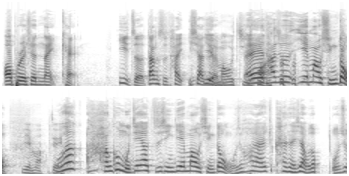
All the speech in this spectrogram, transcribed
Operation Nightcat，译者当时他一下子夜猫计划，哎，他就是夜猫行动。夜猫，对。我说航空母舰要执行夜猫行动，我就后来就看了一下，我说我就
